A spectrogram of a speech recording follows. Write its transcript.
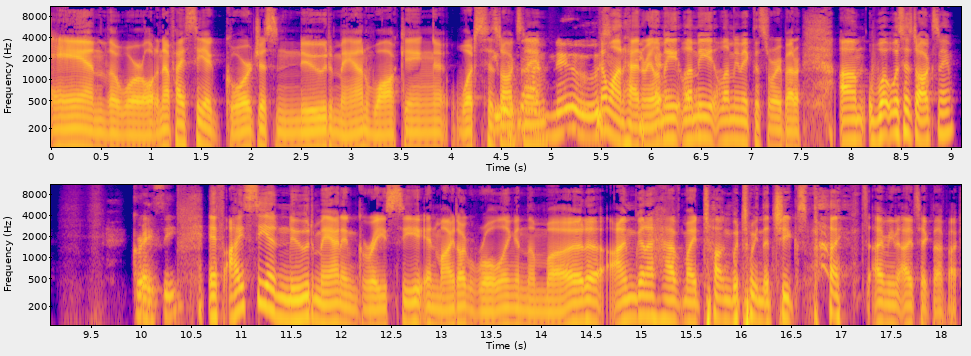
and the world. And if I see a gorgeous nude man walking, what's his He dog's name? nude. Come on, Henry. Let me let me let me make the story better. Um, what was his dog's name? Gracie. If I see a nude man and Gracie and my dog rolling in the mud, I'm gonna have my tongue between the cheeks. But I mean, I take that back.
